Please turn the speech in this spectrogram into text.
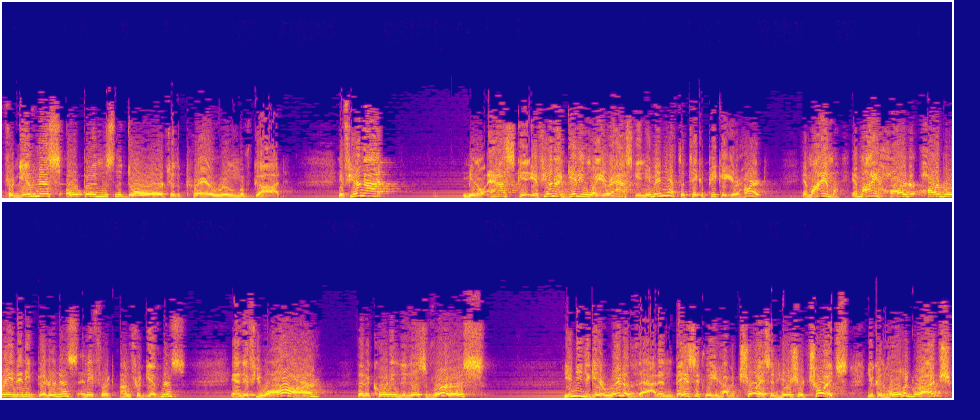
Forgiveness opens the door to the prayer room of God. If you're not, you know, asking, if you're not getting what you're asking, you maybe have to take a peek at your heart. Am I, am, I hard, harboring any bitterness, any for, unforgiveness? And if you are, then according to this verse, You need to get rid of that. And basically, you have a choice. And here's your choice you can hold a grudge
